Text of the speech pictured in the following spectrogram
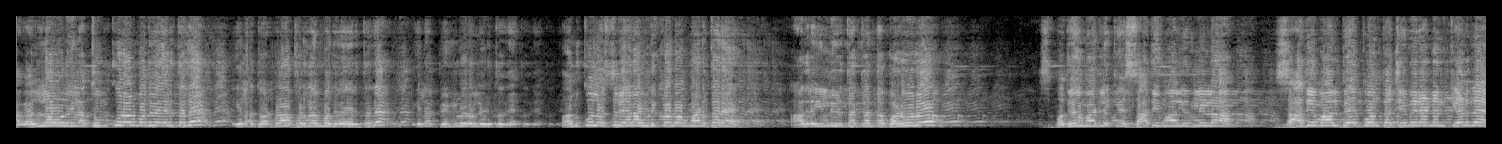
ಅವೆಲ್ಲವೂ ಇಲ್ಲ ತುಮಕೂರಲ್ಲಿ ಮದುವೆ ಇರ್ತದೆ, ಇಲ್ಲ ದೊಡ್ಡಬಳ್ಳಾಪುರದಲ್ಲಿ ಮದುವೆ ಇರ್ತದೆ, ಇಲ್ಲ ಬೆಂಗಳೂರಲ್ಲಿ ಇರ್ತದೆ. ಅನುಕೂಲಸ್ಥರು ಏನೋ ಹುಡುಕೊಂಡು ಹೋಗಿ ಮಾಡ್ತಾರೆ. ಆದ್ರೆ ಇಲ್ಲಿರ್ತಕ್ಕಂಥ ಬಡವರು ಮದುವೆ ಮಾಡ್ಲಿಕ್ಕೆ ಸಾದಿ ಮಾಲ್ ಇರ್ಲಿಲ್ಲ. ಸಾದಿ ಮಾಲ್ ಬೇಕು ಅಂತ ಜಮೀರಣ್ಣನ್ ಕೇಳ್ದೆ.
